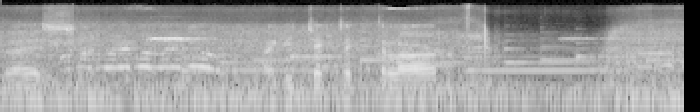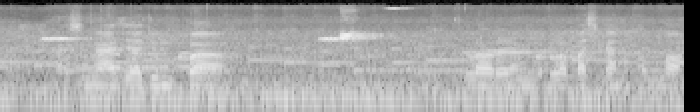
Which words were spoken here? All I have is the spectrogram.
guys. Lagi cek-cek telur. Nah, sengaja jumpa telur yang berlepaskan Allah.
